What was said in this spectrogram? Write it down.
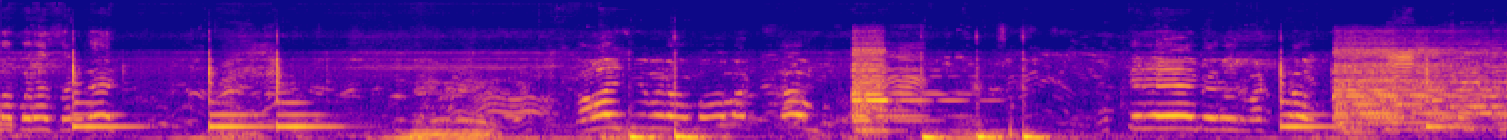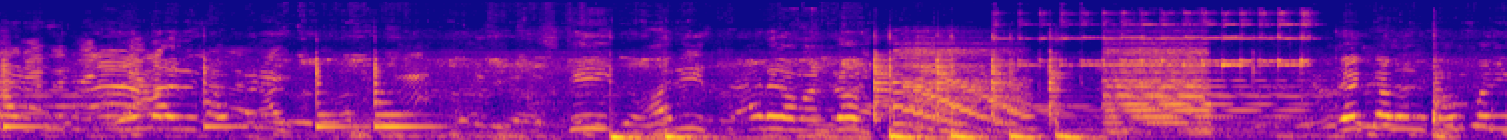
நாடகத்தில் காஞ்சிபுரம் மாவட்டம். உத்திரேமேரூர் வட்டம். எங்களது கம்பெனி. ஸ்ரீ ஹரி நாடக மன்றம். எங்களது கம்பெனி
